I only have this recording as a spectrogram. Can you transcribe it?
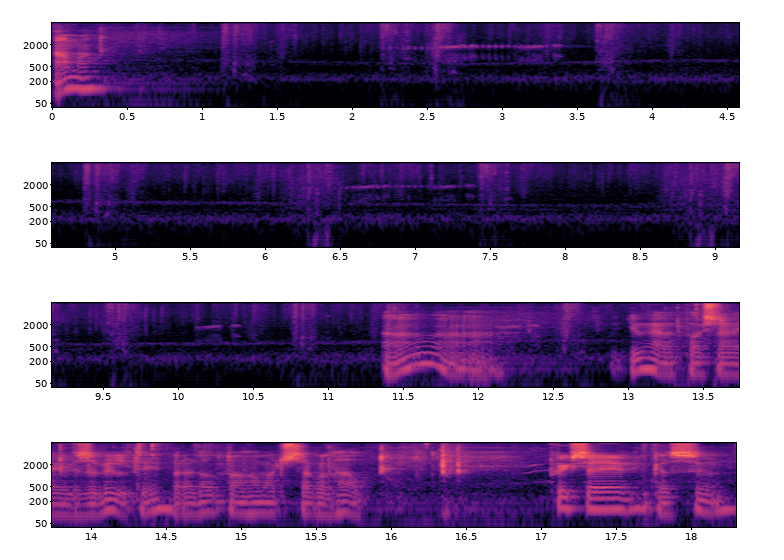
Come on. Ah, we do have a potion of invisibility, but I don't know how much that will help. Quick save, because soon.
